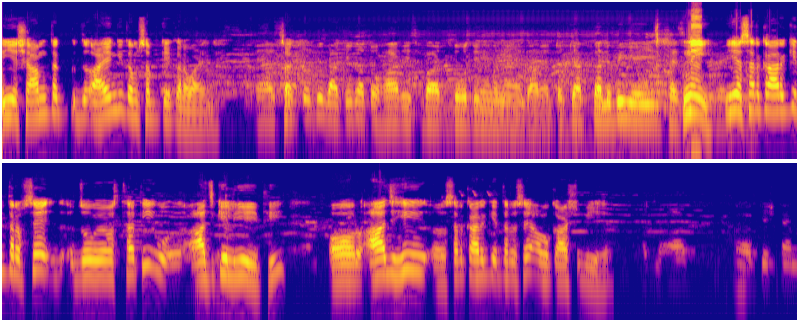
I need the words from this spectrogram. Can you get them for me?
ये शाम तक आएँगे तो हम सबके करवाएँगे। सर क्योंकि राखी का त्योहार इस बार दो दिन मनाया जा रहा है तो क्या कल भी यही नहीं ये सरकार की तरफ़ से जो व्यवस्था थी वो आज के लिए ही थी। और आज ही सरकार की तरफ़ से अवकाश भी है अ, सर?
